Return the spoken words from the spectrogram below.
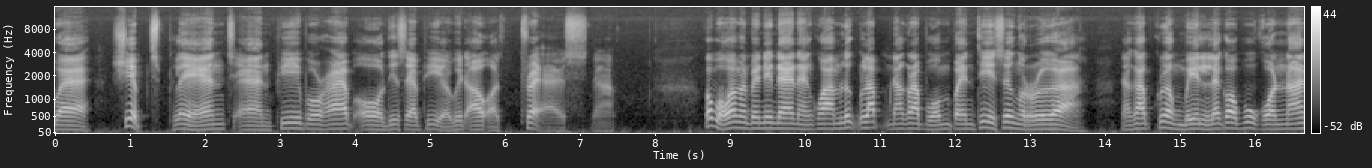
where ships, planes and people have all disappeared without a trace นะครับก็บอกว่ามันเป็นดินแดนแห่งความลึกลับนะครับผมเป็นที่ซึ่งเรือนะครับเครื่องบินและก็ผู้คนนั้น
